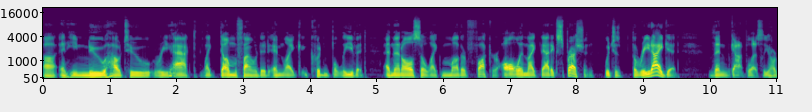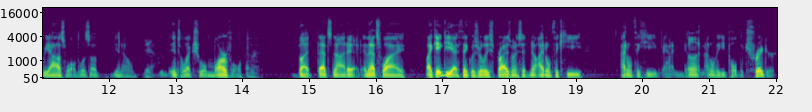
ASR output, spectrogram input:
uh, and he knew how to react like dumbfounded and like couldn't believe it, and then also like motherfucker, all in like that expression, which is the read I get. Then God bless Lee Harvey Oswald was a you know Yeah. intellectual marvel but that's not it. And that's why, like Iggy, I think was really surprised when I said, no, I don't think he, I don't think he had a gun. I don't think he pulled the trigger.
